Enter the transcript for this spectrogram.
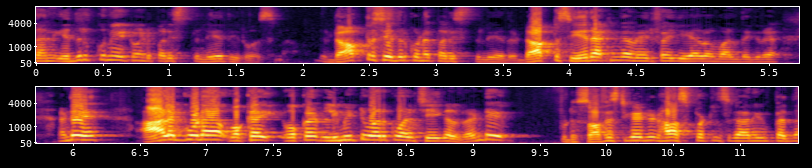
దాన్ని ఎదుర్కొనేటువంటి పరిస్థితి లేదు ఈ రోజున. డాక్టర్స్ ఎదుర్కొనే పరిస్థితి లేదు. డాక్టర్స్ ఏ రకంగా వెరిఫై చేయాలో వాళ్ళ దగ్గర. అంటే వాళ్ళకి కూడా ఒక ఒక లిమిట్ వరకు వాళ్ళు చేయగలరు. అంటే ఇప్పుడు సోఫిస్టికేటెడ్ హాస్పిటల్స్ కానీ పెద్ద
